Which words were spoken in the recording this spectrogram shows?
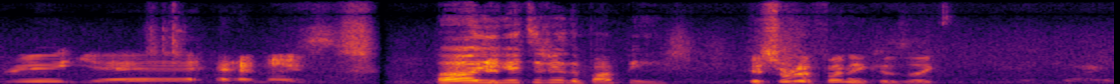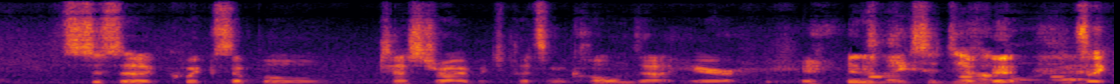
three. Yeah, nice. Oh, you It- get to do the bumpy. It's sort of funny because like it's just a quick, simple test drive, but you put some cones out here. It makes it difficult, right? it's like,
